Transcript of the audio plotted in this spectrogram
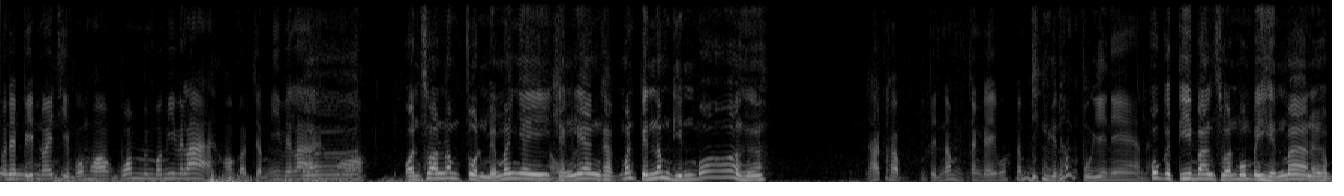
ก็ได้ปิดหน่วยทีมผมฮอว่ามันบ่มีเวลาฮอก็จะมีเวลาฮออ่อนซ้อนลำต้นแม่มาใหญ่แข็งแรงคักมันเป็นน้ำดินบ่เหรอจักครับเป็นน้ำจังใดบ่น้ำดินกับน้ำปุ๋ยแน่นะปกติบางสวนผมไปเห็นมานะครับ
